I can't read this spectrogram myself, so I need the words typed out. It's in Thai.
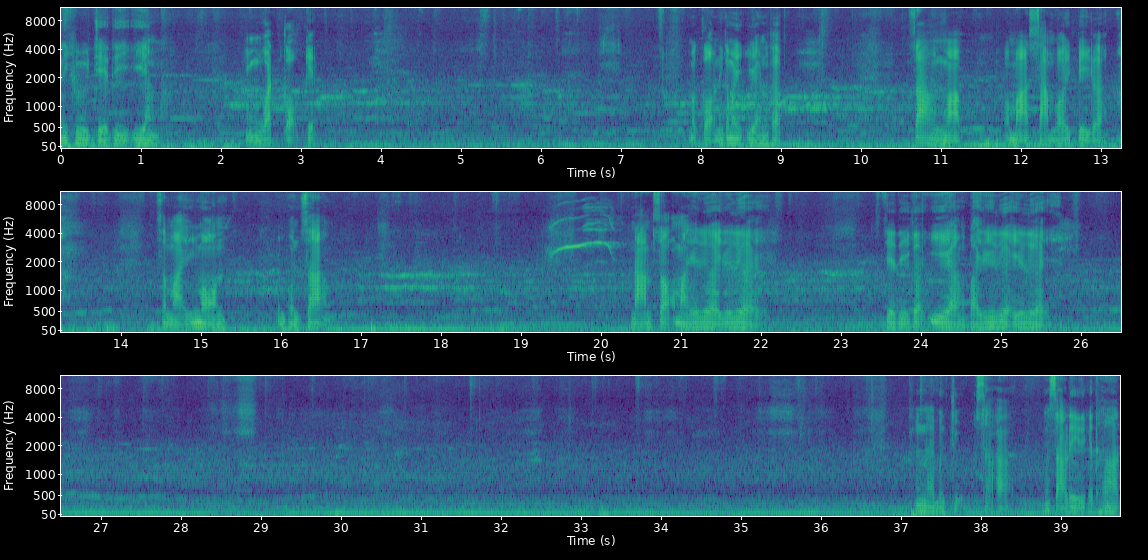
นี่คือเจดีย์เอียง แห่งวัดเกาะเกร็ดเมื่อก่อนนี่ก็ไม่เอียงนะครับ สร้างมาประมาณ 300 ปีแล้ว สมัยมอญเป็นคนสร้าง น้ำเสาะมาเรื่อยๆเรื่อยๆเจดีย์ก็เอียงไปเรื่อยๆเรื่อยๆ ข้างในบรรจุสาภาษาลีริกธาตุ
